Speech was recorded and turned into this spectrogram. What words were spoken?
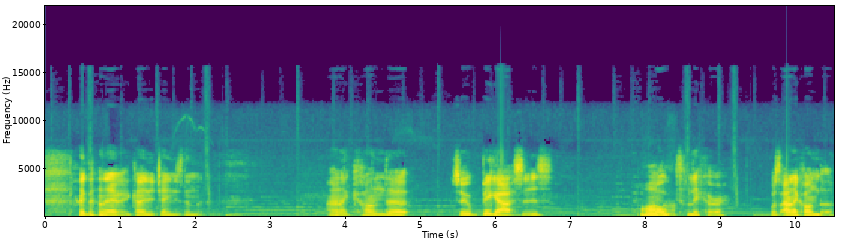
I don't know, it kind of changed, didn't it? Anaconda. Uh, so, big asses, What? malt liquor. Was anaconda?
